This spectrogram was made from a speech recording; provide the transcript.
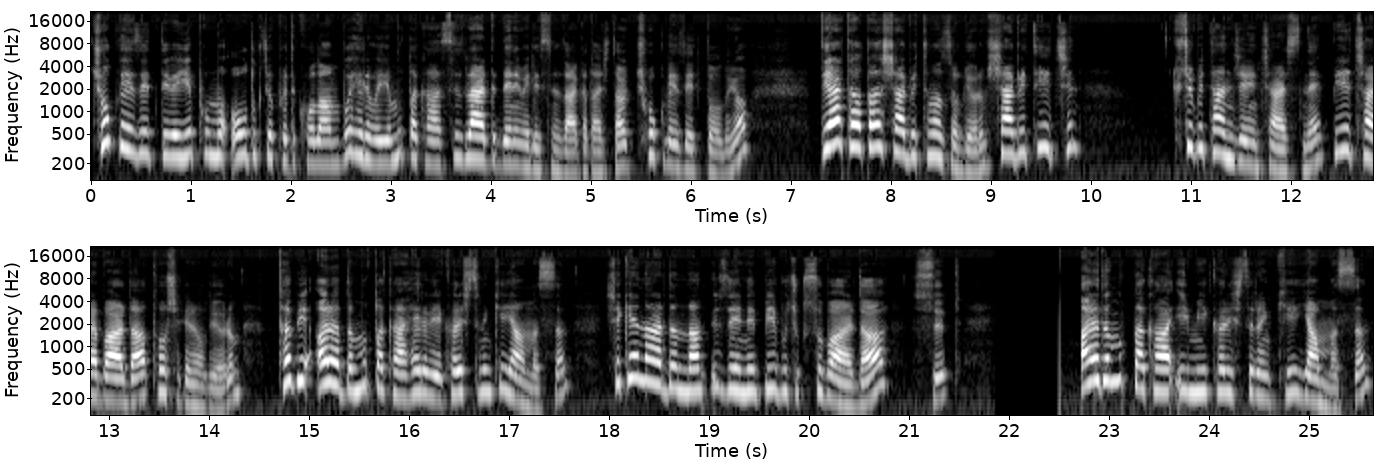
Çok lezzetli ve yapımı oldukça pratik olan bu helvayı mutlaka sizler de denemelisiniz arkadaşlar. Çok lezzetli oluyor. Diğer taraftan şerbetimi hazırlıyorum. Şerbeti için küçük bir tencerenin içerisine bir çay bardağı toz şeker alıyorum. Tabi arada mutlaka helvayı karıştırın ki yanmasın. Şekerin ardından üzerine bir buçuk su bardağı süt. Arada mutlaka irmiği karıştırın ki yanmasın.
